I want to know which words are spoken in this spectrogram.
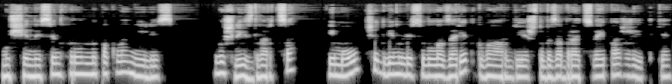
Мужчины синхронно поклонились, вышли из дворца и молча двинулись в лазарет гвардии, чтобы забрать свои пожитки.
